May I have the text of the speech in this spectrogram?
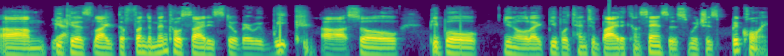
Um, yeah. Because like the fundamental side is still very weak. Uh, so people, you know, like people tend to buy the consensus, which is Bitcoin.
